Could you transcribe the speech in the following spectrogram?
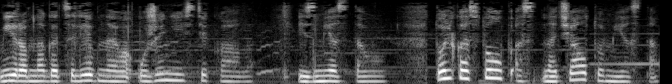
мира многоцелебного уже не истекало из мест того, только столб означал то место.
